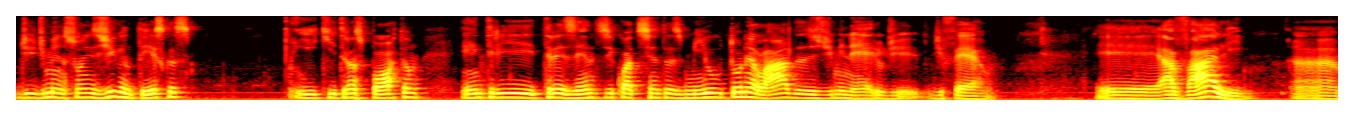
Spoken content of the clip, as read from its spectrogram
de dimensões gigantescas e que transportam entre 300 e 400 mil toneladas de minério de, de ferro. É, a Vale, a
